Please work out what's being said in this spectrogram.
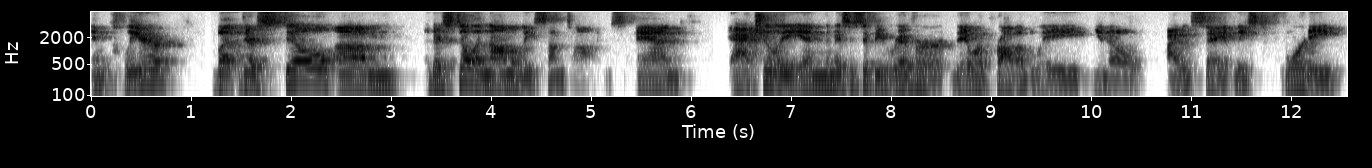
and clear, but there's still um, there's still anomalies sometimes. And actually, in the Mississippi River, there were probably you know I would say at least 40,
